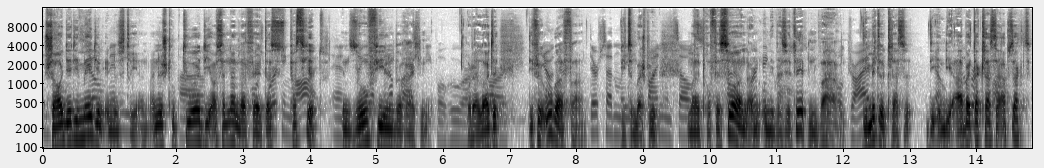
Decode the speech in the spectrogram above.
Schau dir die Medienindustrie an, eine Struktur, die auseinanderfällt. Das passiert in so vielen Bereichen. Oder Leute, die für Uber fahren, die zum Beispiel mal Professoren an Universitäten waren. Die Mittelklasse, die in die Arbeiterklasse absackt,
